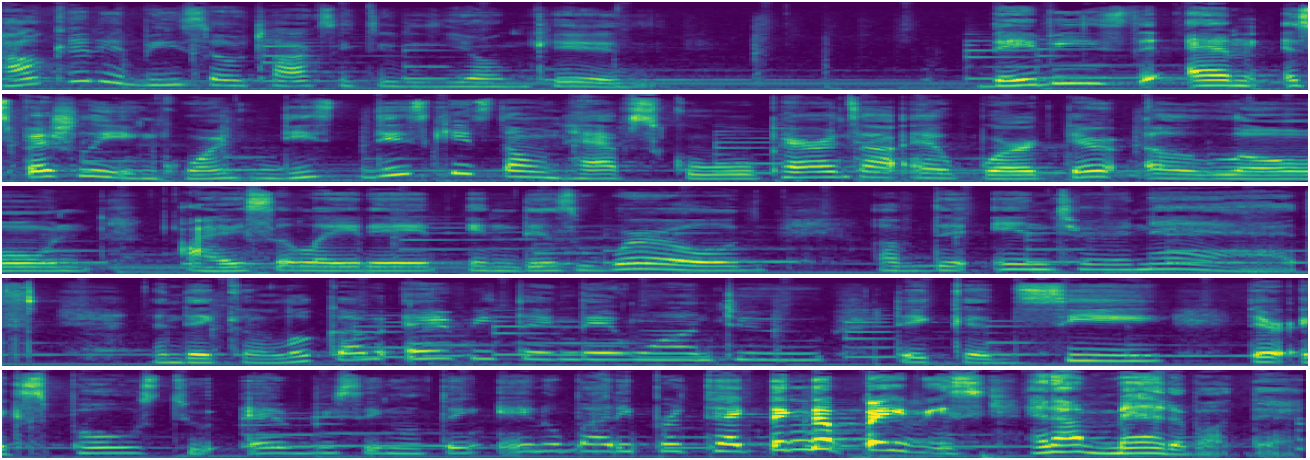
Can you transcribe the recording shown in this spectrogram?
how can it be so toxic to these young kids? Babies and especially in quarantine, these these kids don't have school. Parents are at work. They're alone, isolated in this world of the internet. And they can look up everything they want to. They can see. They're exposed to every single thing. Ain't nobody protecting the babies. And I'm mad about that.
